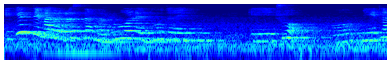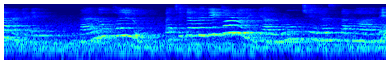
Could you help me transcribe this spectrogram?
કે કેમ તે મારા રસ્તામાં રૂ અને દૂધ રાખ્યું? કે જુઓ મેં એટલા માટે રાખ્યું. બારણું ખોલ્યું. પછી તમને દેખાડું ને કે આ રૂ છે રસ્તામાં અને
